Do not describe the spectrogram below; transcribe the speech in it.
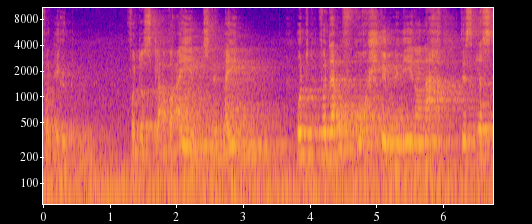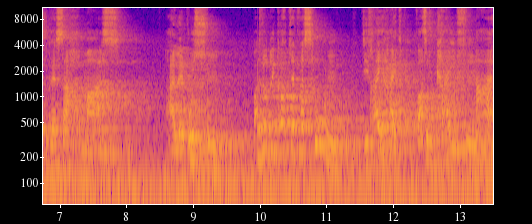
von Ägypten von der Sklaverei und den Leiden und von der Aufbruchstimmung in jener Nacht des ersten Pessachmahls. Alle wussten, bald würde Gott etwas tun. Die Freiheit war zum Greifen nahe.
